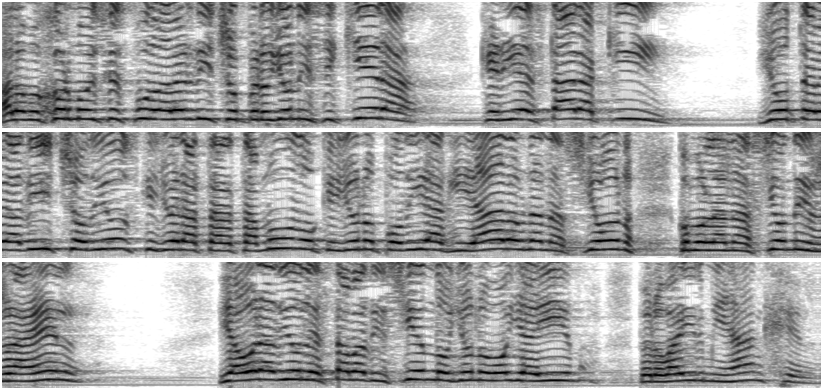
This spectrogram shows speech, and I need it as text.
A lo mejor Moisés pudo haber dicho, pero yo ni siquiera quería estar aquí. Yo te había dicho, Dios, que yo era tartamudo, que yo no podía guiar a una nación como la nación de Israel. Y ahora Dios le estaba diciendo, yo no voy a ir, pero va a ir mi ángel.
